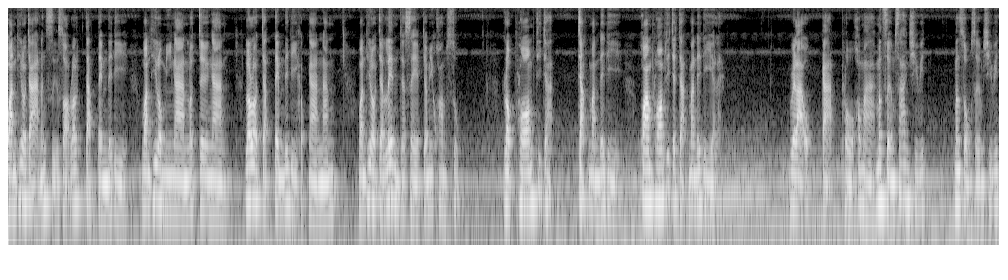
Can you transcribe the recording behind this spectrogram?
วันที่เราจะอ่านหนังสือสอบแล้วจัดเต็มได้ดี วันที่เรามีงานเราเจองาน แล้วเราจัดเต็มได้ดีกับงานนั้น วันที่เราจะเล่นจะเสพจะมีความสุข เราพร้อมที่จะจัดมันได้ดี ความพร้อมที่จะจัดมันได้ดีแหละ เวลาโอกาสโผล่เข้ามา มันเสริมสร้างชีวิต มันส่งเสริมชีวิต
